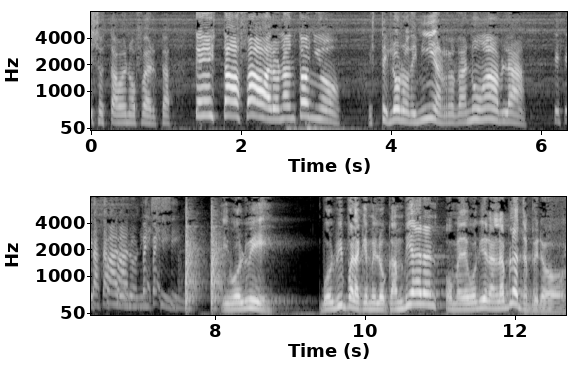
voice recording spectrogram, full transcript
eso estaba en oferta. Te estafaron, Antonio. Este loro de mierda no habla. Te estafaron, imbécil. Y volví. Volví para que me lo cambiaran o me devolvieran la plata, pero...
